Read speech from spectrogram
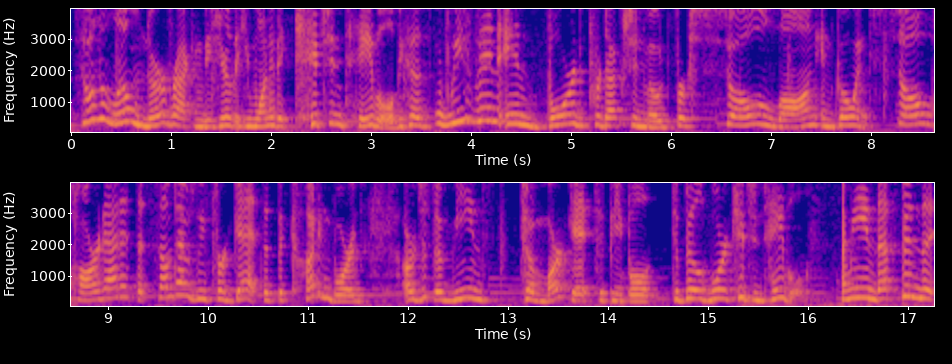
So it was a little nerve wracking to hear that he wanted a kitchen table because we've been in board production mode for so long and going so hard at it that sometimes we forget that the cutting boards are just a means to market to people to build more kitchen tables. I mean, that's been the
